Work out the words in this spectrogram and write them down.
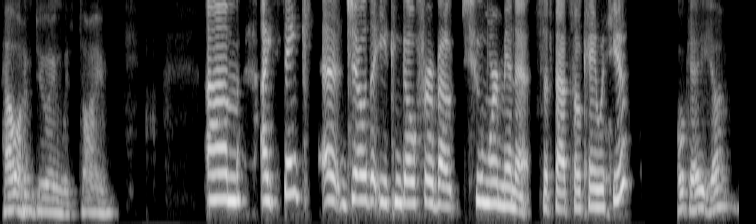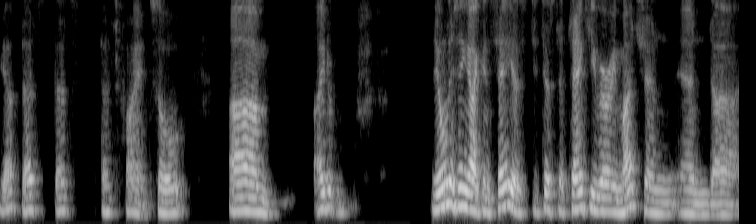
how I'm doing with time. Um, I think, uh, Joe, that you can go for about two more minutes, if that's okay with you. Okay. Yeah. Yeah. That's that's that's fine. So, um, I the only thing I can say is to just to thank you very much, and and uh,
